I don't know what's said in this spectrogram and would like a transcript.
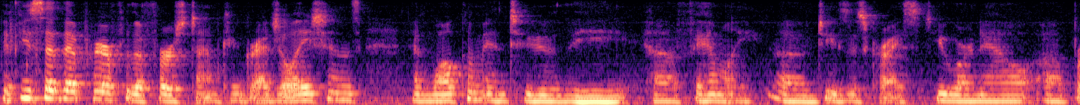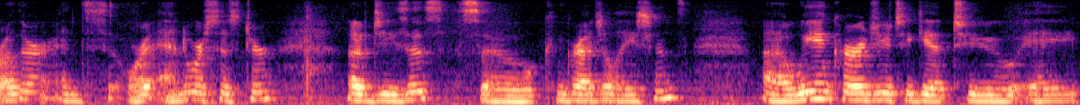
If you said that prayer for the first time, congratulations and welcome into the uh, family of Jesus Christ. You are now a brother and or and or sister of Jesus. So congratulations. Uh, we encourage you to get to a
